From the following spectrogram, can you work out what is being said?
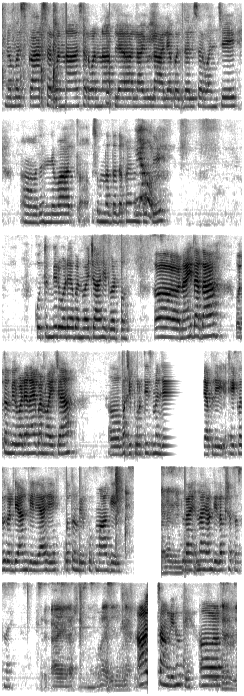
नमस्कार सर्वांना सर्वांना आपल्या लाईव्हला आल्याबद्दल सर्वांचे धन्यवाद. सोमनाथ दादा काय म्हणतात ते? कोथिंबीर वड्या बनवायच्या आहेत वाटतं. नाही दादा कोथिंबीर वड्या नाही बनवायच्या. भाजीपुरतीच म्हणजे आपली एकच गड्डी आणलेली आहे. कोथिंबीर खूप महाग आहे. लाई- नाही आणली लक्षातच नाही. चांगली नव्हती.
